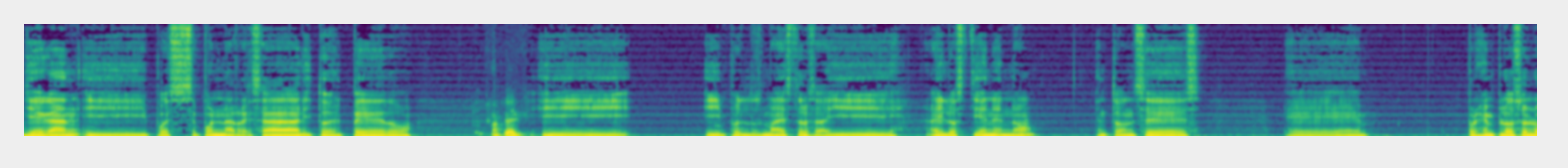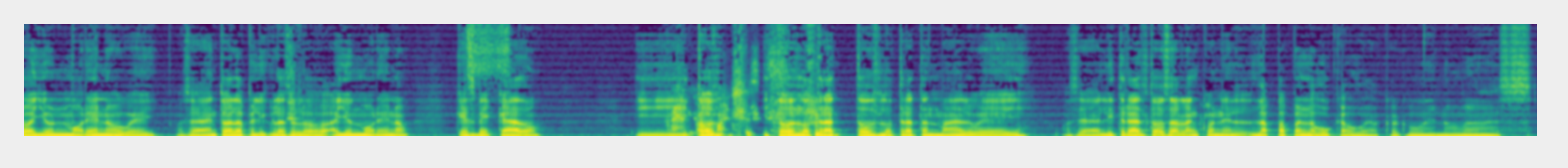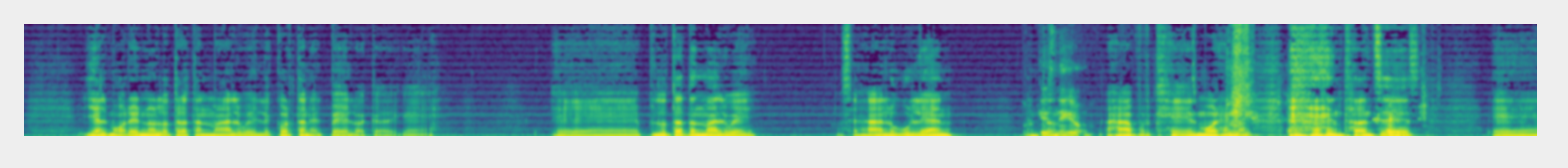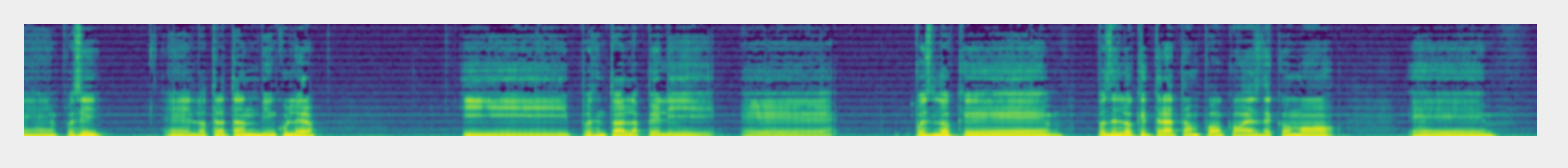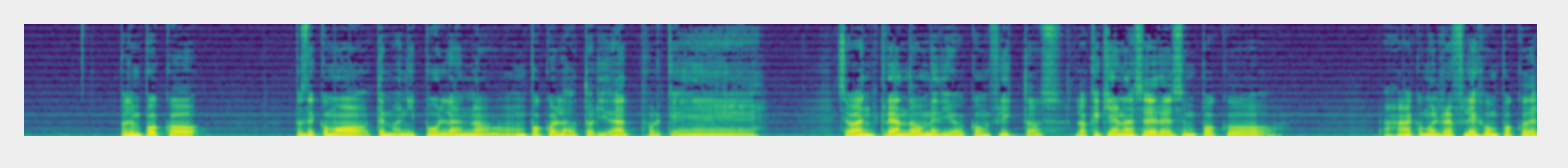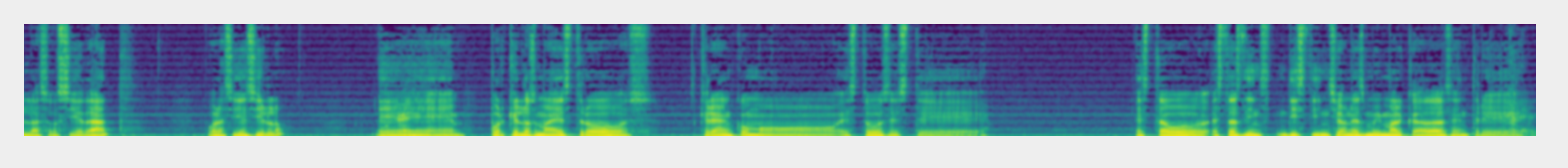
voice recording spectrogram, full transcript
llegan y pues se ponen a rezar y todo el pedo. Y, y pues los maestros ahí, ahí los tienen, ¿no? Entonces, eh, por ejemplo, solo hay un moreno, güey. O sea, en toda la película solo hay un moreno que es becado y todos, y todos lo, todos lo tratan mal, güey. O sea, literal, todos hablan con el, la papa en la boca, güey. Acá como de no más. Y al moreno lo tratan mal, güey. Le cortan el pelo acá de que... Eh, pues lo tratan mal, güey. O sea, lo bulean. Porque es negro. Ajá, porque es moreno. Entonces, eh, pues sí, eh, lo tratan bien culero. Y pues en toda la peli eh, pues lo que pues de lo que trata un poco es de cómo eh, pues un poco pues de cómo te manipulan no un poco la autoridad porque se van creando medio conflictos. Lo que quieren hacer es un poco ajá como el reflejo un poco de la sociedad por así decirlo. Eh, porque los maestros crean como estos, este, estas distinciones muy marcadas entre,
